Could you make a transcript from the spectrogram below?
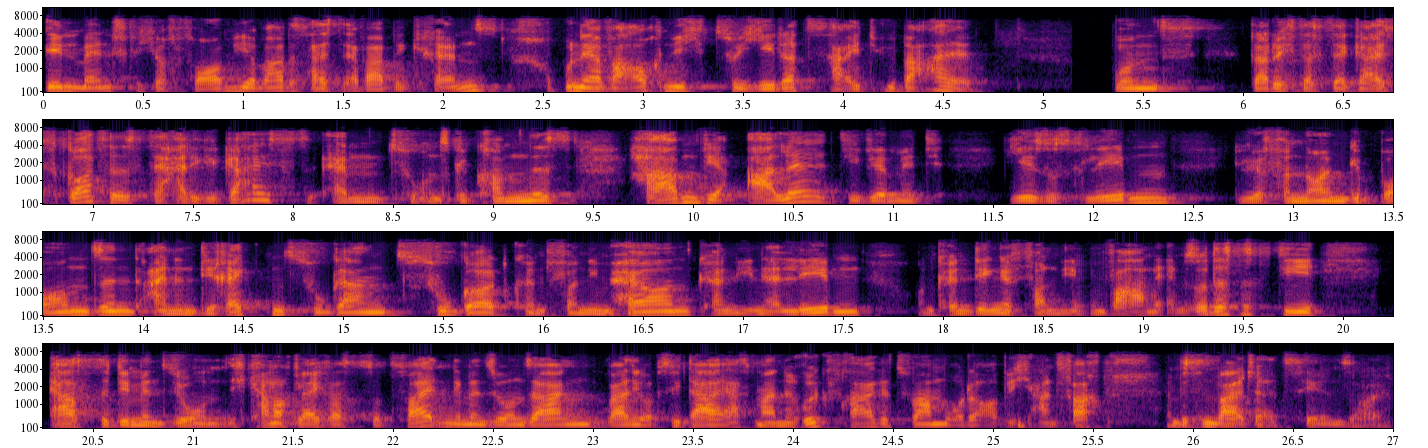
in menschlicher Form hier war. Das heißt, er war begrenzt und er war auch nicht zu jeder Zeit überall. Und dadurch, dass der Geist Gottes, der Heilige Geist, ähm, zu uns gekommen ist, haben wir alle, die wir mit Jesus leben, die wir von neuem geboren sind, einen direkten Zugang zu Gott, können von ihm hören, können ihn erleben und können Dinge von ihm wahrnehmen. So, das ist die erste Dimension. Ich kann auch gleich was zur zweiten Dimension sagen. Ich weiß nicht, ob Sie da erstmal eine Rückfrage zu haben oder ob ich einfach ein bisschen weiter erzählen soll.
